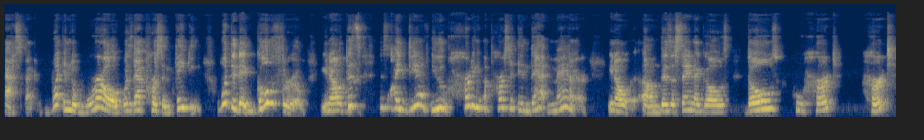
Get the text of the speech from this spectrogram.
aspect. What in the world was that person thinking? What did they go through? You know, this this idea of you hurting a person in that manner. You know, um, there's a saying that goes, "Those who hurt hurt."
